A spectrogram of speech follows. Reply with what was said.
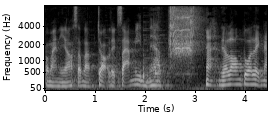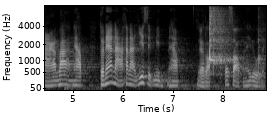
ประมาณนี้เนาะสำหรับเจาะเหล็ก 3 มิลนะครับอะเดี๋ยวลองตัวเหล็กหนากันบ้างนะครับ ตัวนี้หนาขนาด 20 มิลนะครับ เดี๋ยวเราทดสอบกันให้ดูเลย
